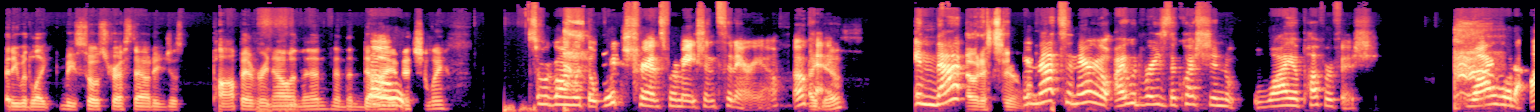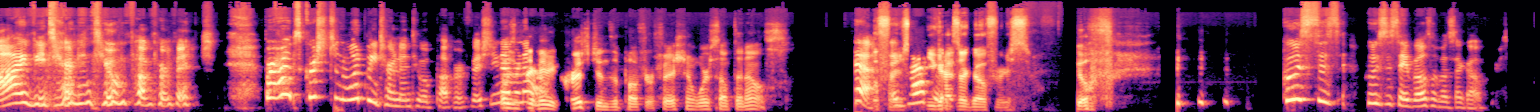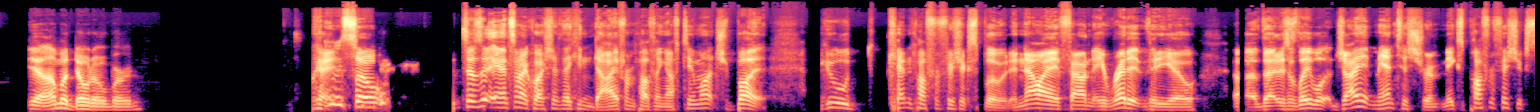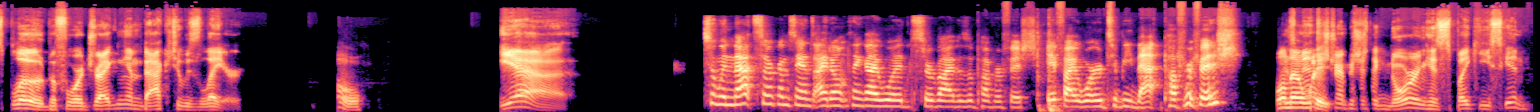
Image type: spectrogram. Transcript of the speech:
That he would like be so stressed out he'd just pop every now mm-hmm. and then and then die Oh. eventually. So we're going with the witch transformation scenario. I Okay. guess. In that I would assume. in that scenario, I would raise the question: Why a pufferfish? Why would I be turned into a pufferfish? Perhaps Christian would be turned into a pufferfish. You never know. maybe Christian's a pufferfish and we're something else. Yeah, Gophers. exactly. You guys are gophers. Go for Who's to who's to say both of us are gophers? Yeah, I'm a dodo bird. Okay, Who's- so does it answer my question if they can die from puffing off too much? But Google can pufferfish explode? And now I have found a Reddit video uh, that is labeled "Giant mantis shrimp makes pufferfish explode before dragging him back to his lair." Oh. Yeah, So in that circumstance, I don't think I would survive as a pufferfish if I were to be that pufferfish. Well this now mantis wait. shrimp is just ignoring his spiky skin.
